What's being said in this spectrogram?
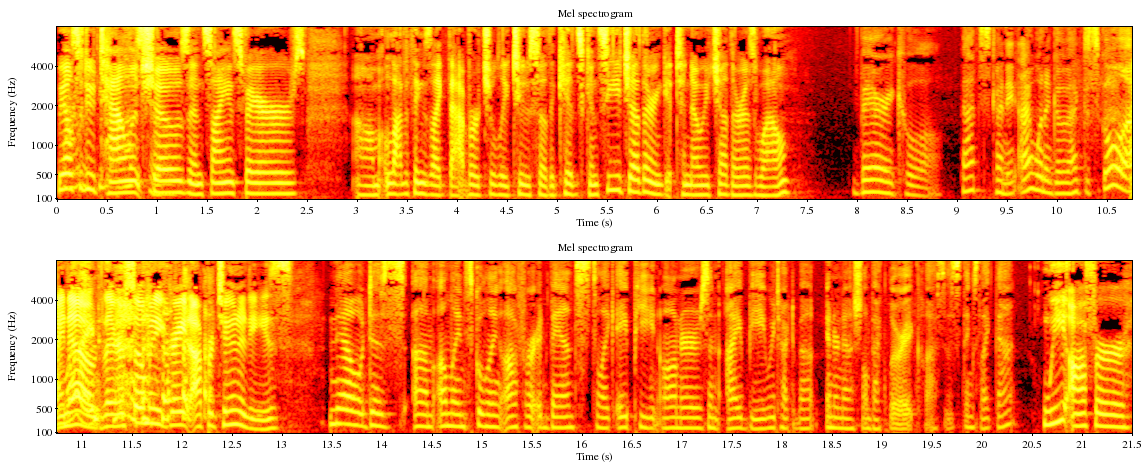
we also do would be talent awesome. shows and science fairs, um, a lot of things like that virtually too. So the kids can see each other and get to know each other as well. Very cool. That's kind of. I want to go back to school. I know there are so many great opportunities. Now, does um, online schooling offer advanced like AP and honors and IB? We talked about international baccalaureate classes, things like that. We offer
